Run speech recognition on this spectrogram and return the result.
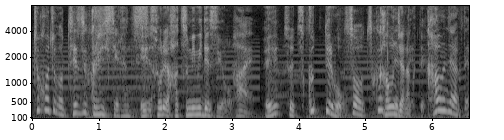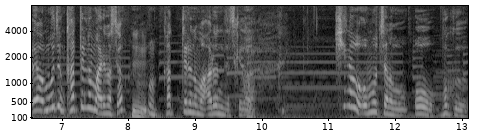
ちょこちょこ手作りしてるんですよ。えそれ初耳ですよ。はい。えそれ作ってる方？そう作って買うんじゃなくて？買うんじゃなくて。いやもちろん買ってるのもありますよ、うん。うん、買ってるのもあるんですけど、はい。木のおもちゃのを僕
